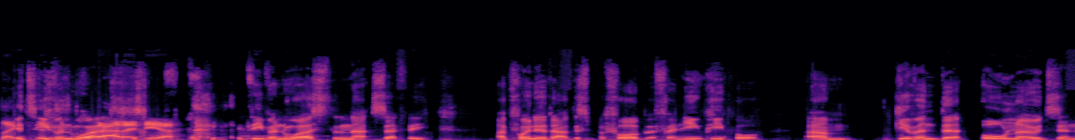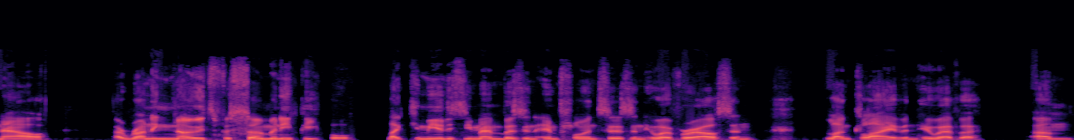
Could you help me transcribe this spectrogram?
Like it's even worse. Bad idea. it's even worse than that, Cephii. I pointed out this before, but for new people, um, given that all nodes are now are running nodes for so many people, like community members and influencers and whoever else, and Lunc Live and whoever, um,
